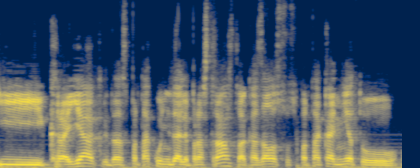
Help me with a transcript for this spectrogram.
и края, когда Спартаку не дали пространство, оказалось, что у Спартака нету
